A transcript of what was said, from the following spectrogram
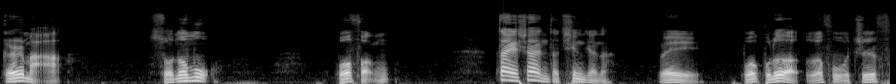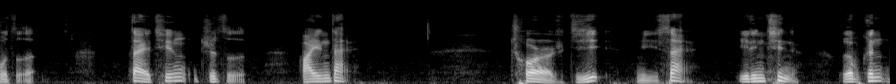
格尔玛、索诺木、博讽、代善的亲家呢，为博古勒额父之父子，代清之子巴音代、绰尔吉、米塞、伊林沁、额布根。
